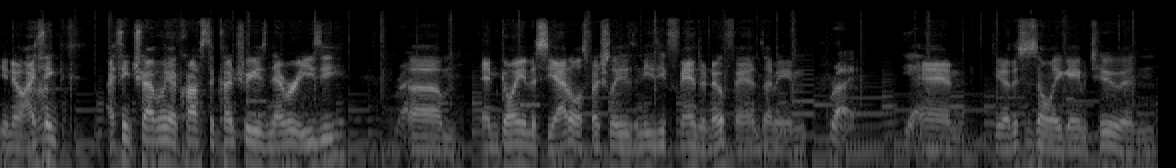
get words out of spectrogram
You know, I Uh-huh. think I think traveling across the country is never easy. right. Um, and going into Seattle, especially, isn't easy. Fans or no fans. I mean, right. Yeah. and you know, this is only game two, and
